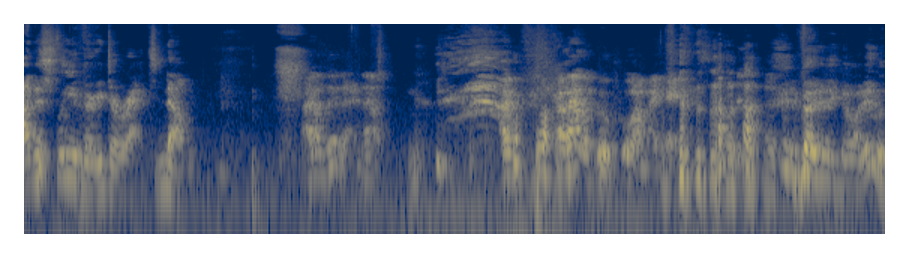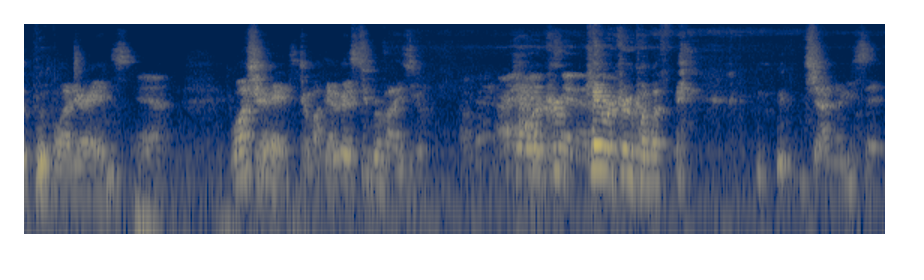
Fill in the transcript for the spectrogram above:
honestly and very direct. No. I don't do that. No. I come out with poo poo on my hands. Better than going in with poop on your hands. Yeah. Wash your hands, Joe. I'm going to supervise you. Okay. All right. I Camera crew, understand camera crew, come with me. John, no, you sit.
